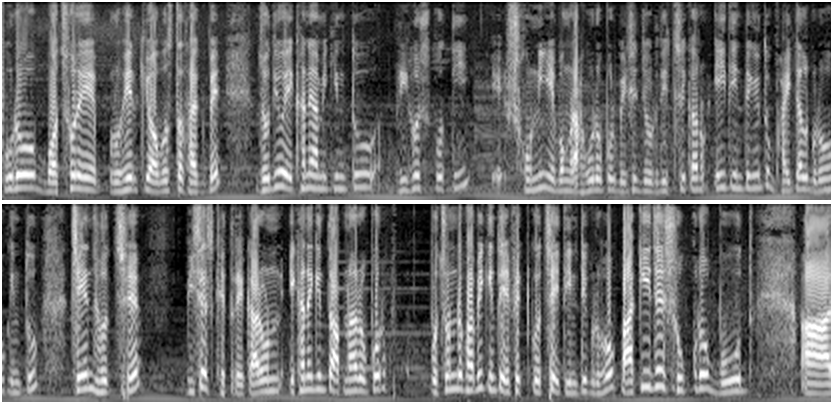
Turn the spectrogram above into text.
পুরো বছরে গ্রহের কি অবস্থা থাকবে। যদিও এখানে আমি কিন্তু বৃহস্পতি, শনি এবং রাহুর ওপর বেশি জোর দিচ্ছি, কারণ এই তিনটে কিন্তু ভাইটাল গ্রহ কিন্তু চেঞ্জ হচ্ছে বিশেষ ক্ষেত্রে। কারণ এখানে কিন্তু আপনার ওপর প্রচণ্ডভাবে কিন্তু এফেক্ট করছে এই তিনটি গ্রহ। বাকি যে শুক্র, বুধ আর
